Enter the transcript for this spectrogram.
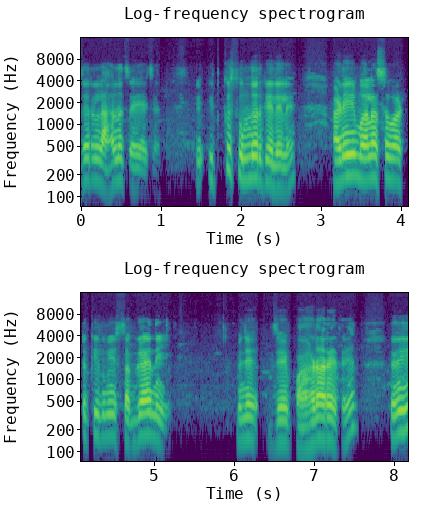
जर लहानच आहे याच्यात इतकं सुंदर केलेलं आहे. आणि मला असं वाटतं की तुम्ही सगळ्यांनी म्हणजे जे पाहणार ते त्यांनी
